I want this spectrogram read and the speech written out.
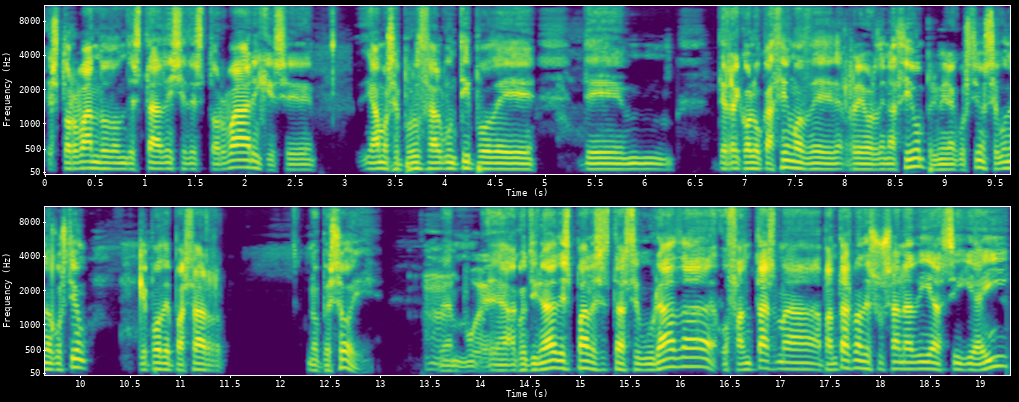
estorbando onde está, deixe de estorbar e que se, digamos, se produza algún tipo de de, mm, de recolocación ou de reordenación, primeira cuestión. Segunda cuestión, que pode pasar no PSOE? Mm, Pues, Eh, a continuidade de Espadas está asegurada, o fantasma, a fantasma de Susana Díaz sigue aí.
